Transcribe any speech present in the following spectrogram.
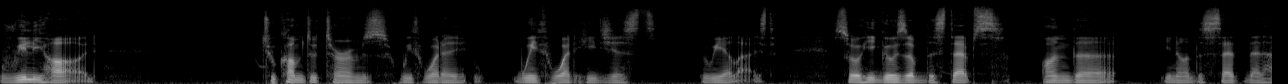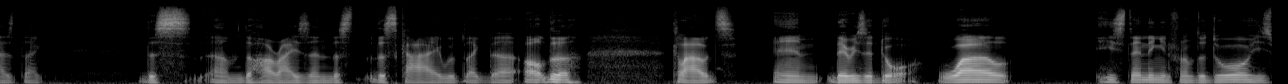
really hard to come to terms with what a with what he just realized. So he goes up the steps on the you know the set that has like this um the horizon the the sky with like the all the clouds. And there is a door. While he's standing in front of the door he's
